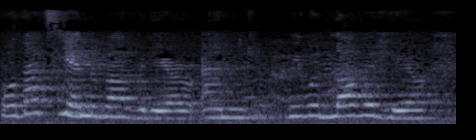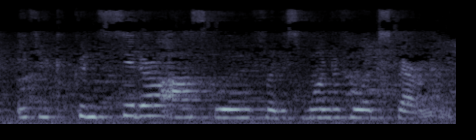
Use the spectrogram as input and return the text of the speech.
Well, that's the end of our video, and we would love it here if you could consider our school for this wonderful experiment.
